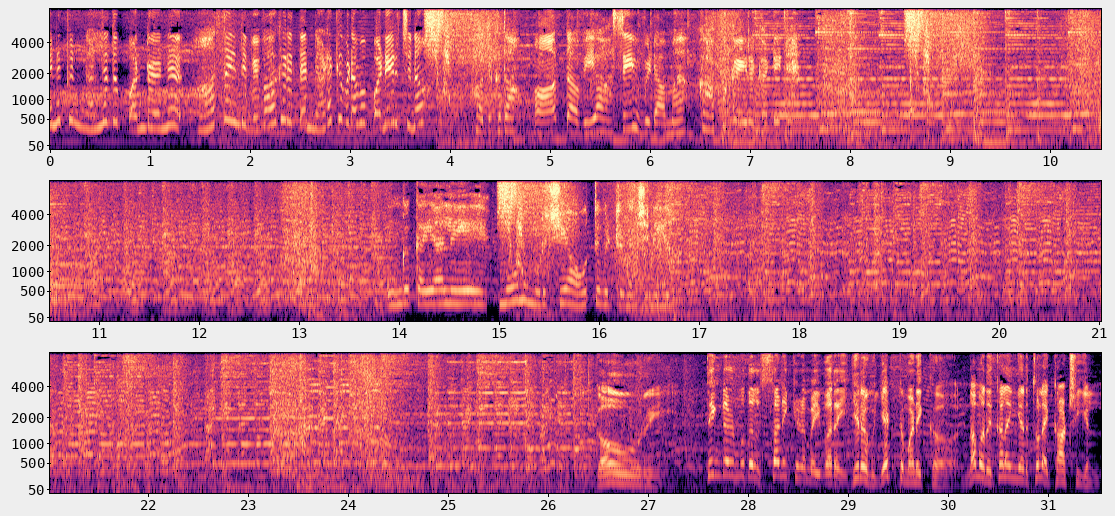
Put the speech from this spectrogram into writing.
எனக்கு நல்லது பண்றேன்னு ஆத்தா இந்த விவாகரத்தை நடக்க விடாம பண்ணிருச்சுன்னா? அதுக்குதான் ஆத்தாவையே அசைய விடாம காப்பு கயிறை கட்டிட்டேன். உங்க கையாலேயே மூணு முடிச்சியும் அவுத்து விட்டுருங்க சினியா கௌரி. திங்கள் முதல் சனிக்கிழமை வரை இரவு எட்டு மணிக்கு நமது கலைஞர் தொலைக்காட்சியில்.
